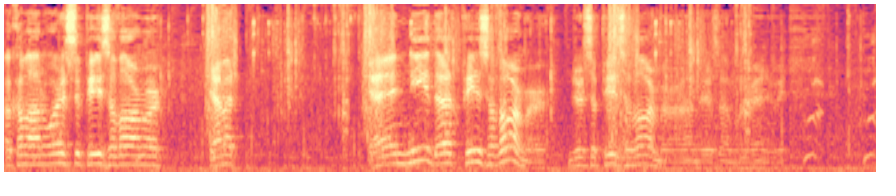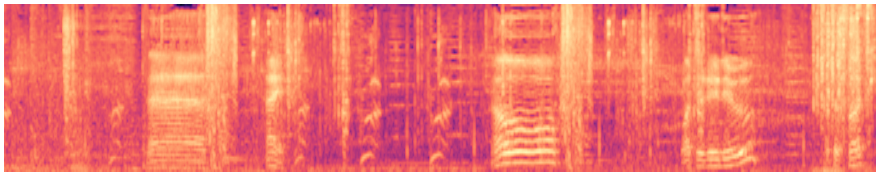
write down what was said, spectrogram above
Oh, come on, where's the piece of armor? Damn it. I need that piece of armor. There's a piece of armor around there somewhere anyway. Uh, hey. Oh! What did he do? What the fuck?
